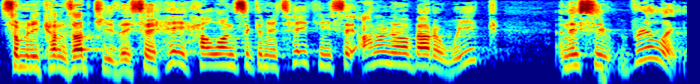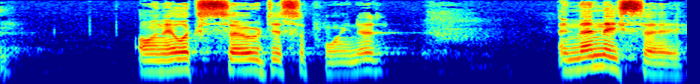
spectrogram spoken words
Somebody comes up to you, they say, hey, how long is it going to take? And you say, I don't know, about a week. And they say, really? Oh, and they look so disappointed. And then they say,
